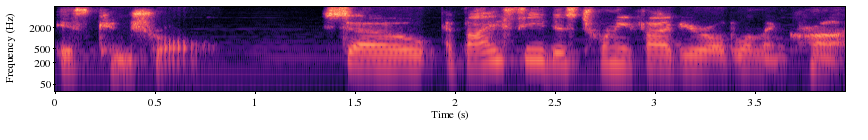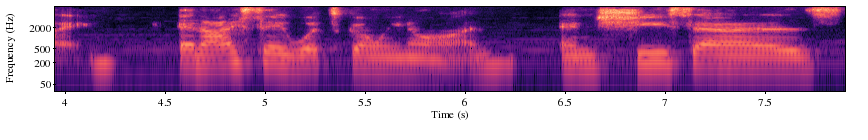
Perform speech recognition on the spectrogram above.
is control. So, if I see this 25 year old woman crying, and I say what's going on, and she says,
